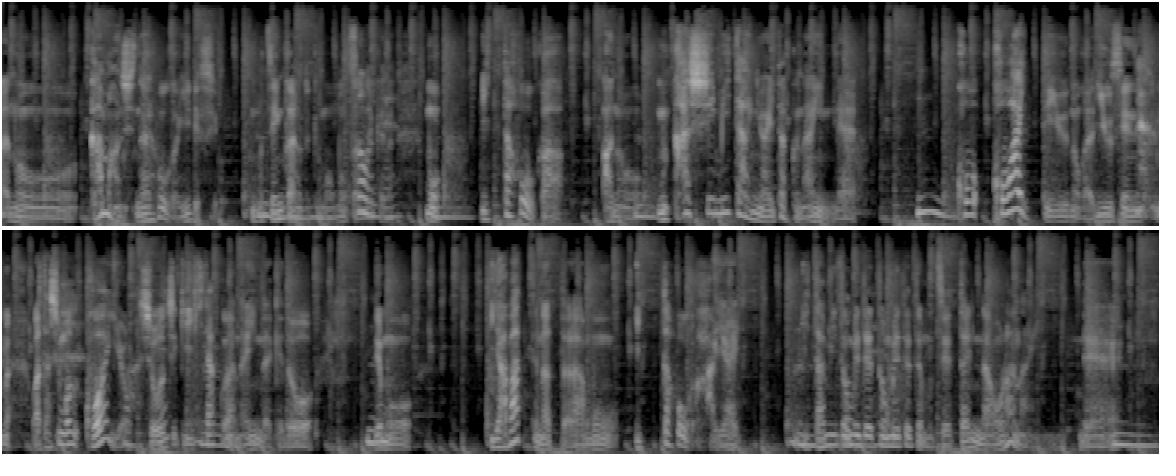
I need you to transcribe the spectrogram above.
あのー我慢しない方がいいですよ、まあ前回の時も思ったんだけど、そうね。もう行った方があの、うん。昔みたいには痛くないんでうん。こ怖いっていうのが優先、まあ、私も怖いよ。正直行きたくはないんだけど、うん。でもやばってなったらもう行った方が早い。うん。痛み止めで止めてても絶対に治らないんで,、うん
